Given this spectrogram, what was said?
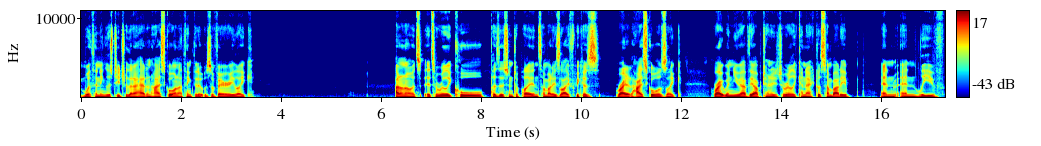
with an English teacher that I had in high school, and I think that it was a very like I don't know. It's it's a really cool position to play in somebody's life because right at high school is like right when you have the opportunity to really connect with somebody and and leave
